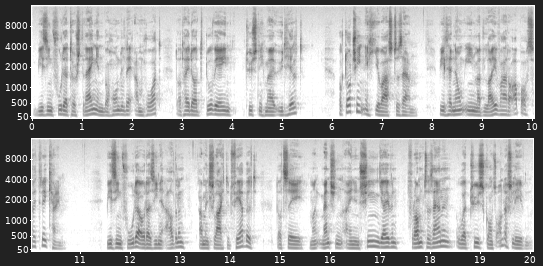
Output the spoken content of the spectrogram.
Wir sind Vater zu streng und behandelte am Hort, dass er dort durchwehen Tüs nicht mehr uthielt. Auch dort scheint nicht gewas zu sein, weil er nun ihn mit Leihware ab auf sein Trick heim. wie sein Vater oder seine Eltern am ein schlechtes dass sie Menschen einen Schien geben, fromm zu sein, aber tüß ganz anders leben.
